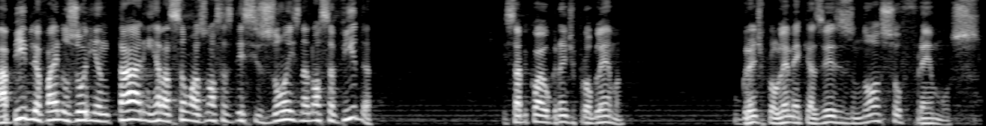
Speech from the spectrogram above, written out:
A Bíblia vai nos orientar em relação às nossas decisões na nossa vida. E sabe qual é o grande problema? O grande problema é que às vezes nós sofremos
